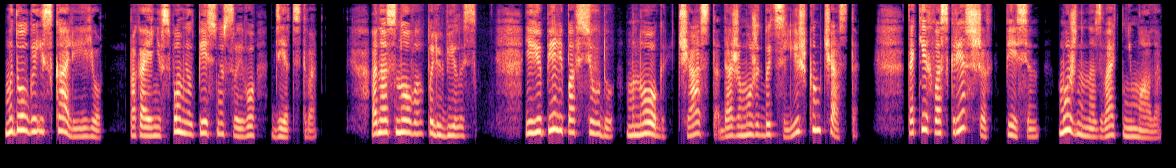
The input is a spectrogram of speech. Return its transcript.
Мы долго искали ее, пока я не вспомнил песню своего детства. Она снова полюбилась. Ее пели повсюду, много, часто, даже, может быть, слишком часто. Таких воскресших песен можно назвать немало.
